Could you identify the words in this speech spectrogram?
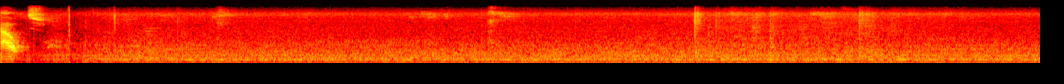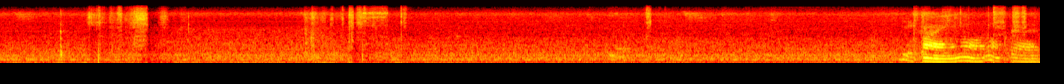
Ouch. You're crying. No, don't cry.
